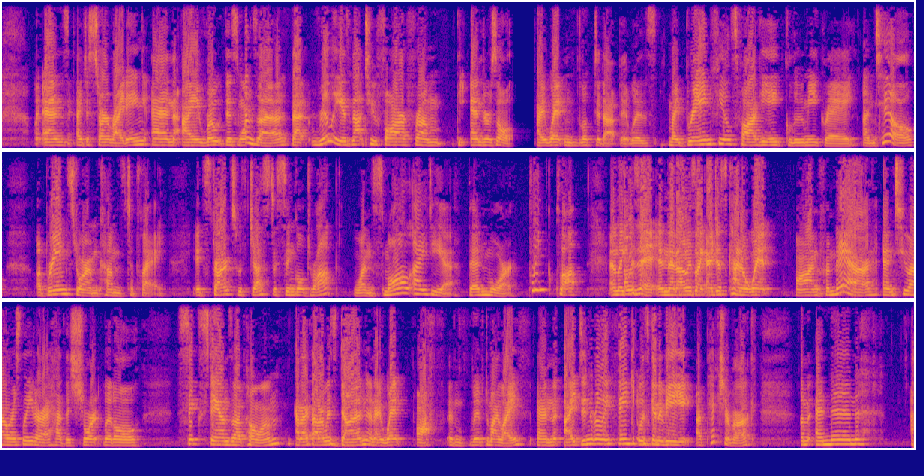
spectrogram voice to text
And I just started writing, and I wrote this oneza that really is not too far from the end result. I went and looked it up. It was my brain feels foggy, gloomy, gray until a brainstorm comes to play. It starts with just a single drop, one small idea, then more. Plink, plop. And like that was it. And then I was like, I just kind of went on from there. And two hours later, I had this short little six stanza poem. And I thought I was done. And I went off and lived my life. And I didn't really think it was going to be a picture book. Um, and then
